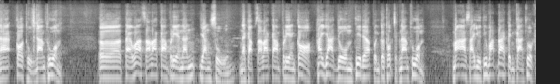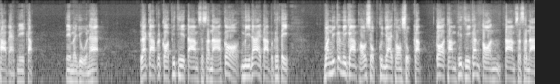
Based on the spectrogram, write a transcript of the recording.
นะฮะก็ถูกน้ำท่วมเอ่อแต่ว่าศาลาการเปลี่ยนนั้นยังสูงนะครับศาลาการเปลี่ยนก็ให้ญาติโยมที่ได้รับผลกระทบจากน้ำท่วม มาอาศัยอยู่ที่วัดได้เป็นการชั่วคราวแบบนี้ครับนี่มาอยู่นะฮะและการประกอบพิธีตามศาสนาก็มีได้ตามปกติ วันนี้ก็มีการเผาศพคุณยายทองสุขครับ ก็ทำพิธีขั้นตอนตามศาสนา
